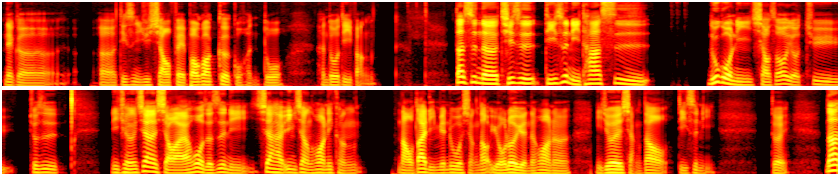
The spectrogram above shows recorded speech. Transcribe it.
那个呃迪士尼去消费，包括各国很多很多地方。但是呢，其实迪士尼它是，如果你小时候有去，就是你可能现在小孩或者是你现在还有印象的话，你可能。脑袋里面如果想到游乐园的话呢，你就会想到迪士尼。对，那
